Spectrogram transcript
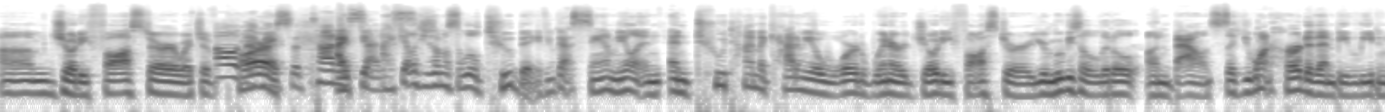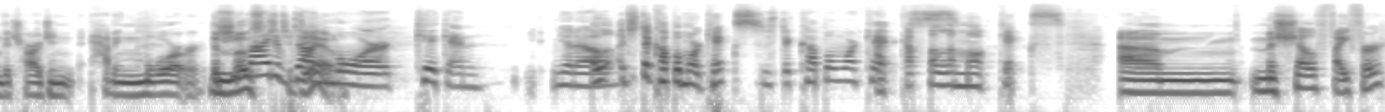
Um, Jodie Foster, which of Oh, course. that makes a ton of I feel, sense. I feel like she's almost a little too big. If you've got Sam Neill and, and two-time Academy Award winner Jodie Foster, your movie's a little unbalanced. Like you want her to then be leading the charge and having more, the she most might have to done do. more kicking, you know, just a couple more kicks. just a couple more A kicks. couple of more kicks. Um, Michelle Pfeiffer.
